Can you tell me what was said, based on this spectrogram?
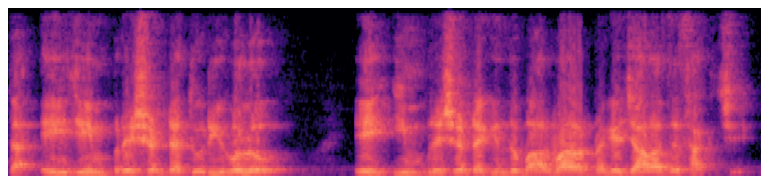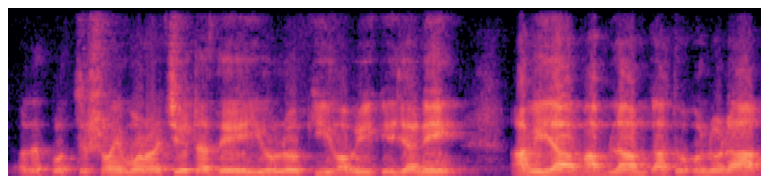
তা এই যে ইমপ্রেশনটা তৈরি হলো, এই ইমপ্রেশনটা কিন্তু বারবার আপনাকে জ্বালাতে থাকছে। অর্থাৎ প্রত্যেক সময় মনে হচ্ছে এটাতে এই হলো, কি হবে, কে জানে। আমি যা ভাবলাম তা তো হলো না।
